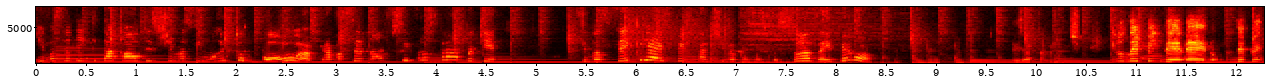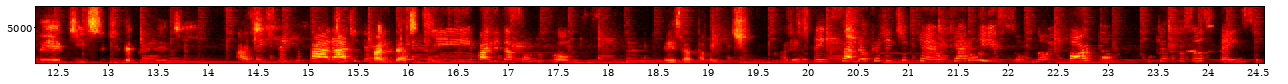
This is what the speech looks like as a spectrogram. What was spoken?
E você tem que estar com a autoestima assim, muito boa para você não se frustrar, porque se você criar expectativa com essas pessoas, aí ferrou. Exatamente. E não depender, né? Não depender disso, de depender de. A gente tem que parar de depender validação. de validação dos outros. Exatamente. A gente tem que saber o que a gente quer. Eu quero isso. Não importa que as pessoas pensem.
